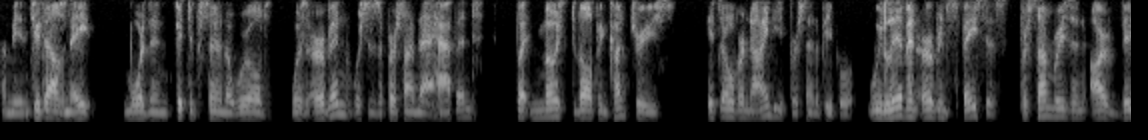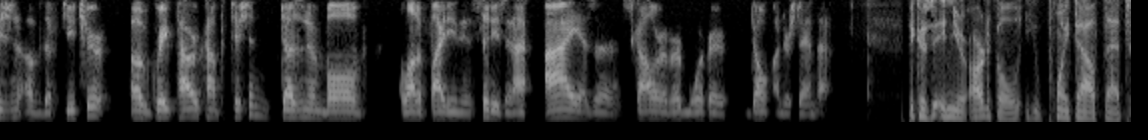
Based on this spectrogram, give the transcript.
I mean, in 2008, more than 50% of the world was urban, which is the first time that happened. But in most developing countries, it's over 90% of people. We live in urban spaces. For some reason, our vision of the future of great power competition doesn't involve a lot of fighting in cities. And I, I as a scholar of urban warfare, don't understand that. Because in your article, you point out that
